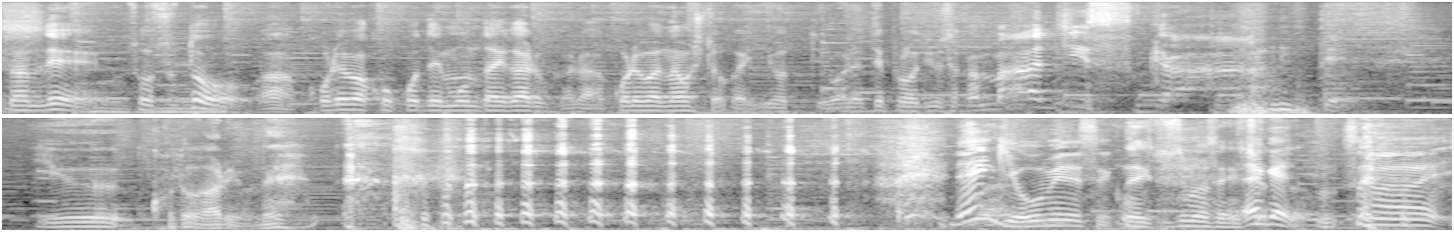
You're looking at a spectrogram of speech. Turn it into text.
なんでそうするとあこれはここで問題があるからこれは直した方がいいよって言われてプロデューサーが「マジっすか!」っていうことがあるよね。演技多めですねすみません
